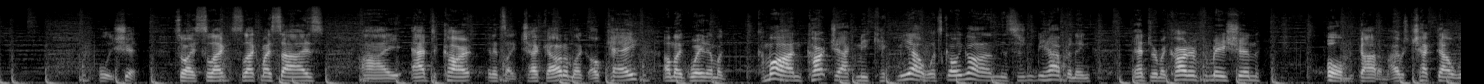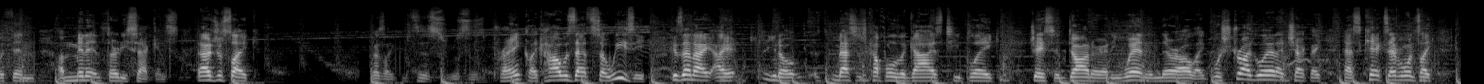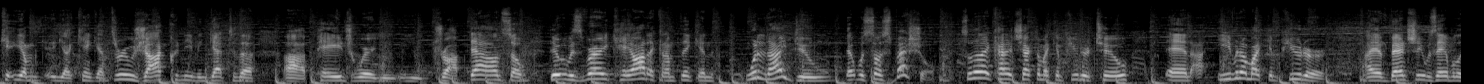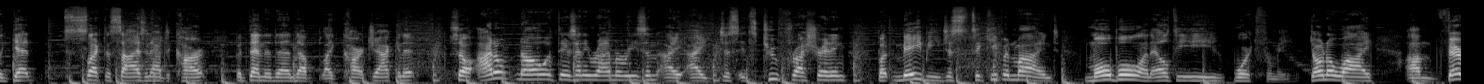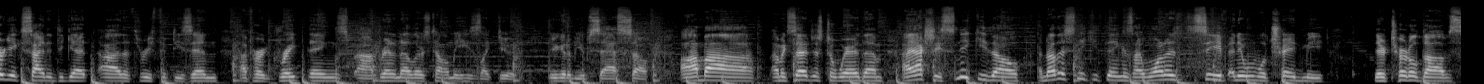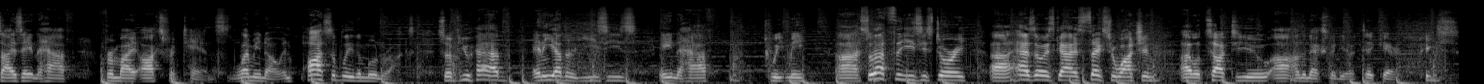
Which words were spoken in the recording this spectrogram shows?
holy shit. So I select select my size. I add to cart and it's like check out. I'm like, okay. I'm like, wait. I'm like, come on, cart jack me, kick me out. What's going on? This shouldn't be happening. Enter my card information. Boom, got him. I was checked out within a minute and 30 seconds. And I was just like, I was like, this, was a prank? Like, how was that so easy? Because then I, I, you know, messaged a couple of the guys, T. Blake, Jason Donner, Eddie Wynn, and they're all like, we're struggling. I checked, like, has kicks. Everyone's like, I can't get through. Jacques couldn't even get to the uh, page where you, you drop down. So it was very chaotic, and I'm thinking, what did I do that was so special? So then I kind of checked on my computer, too, and even on my computer, I eventually was able to get select a size and add to cart, but then it end up like cart jacking it. So I don't know if there's any rhyme or reason. I, I just it's too frustrating. But maybe just to keep in mind, mobile on LTE worked for me. Don't know why. I'm very excited to get uh, the 350s in. I've heard great things. Uh, Brandon Edler's telling me he's like, dude, you're gonna be obsessed. So I'm uh, I'm excited just to wear them. I actually sneaky though. Another sneaky thing is I want to see if anyone will trade me their turtle doves size eight and a half for my Oxford tans. Let me know, and possibly the Moon Rocks. So if you have any other Yeezys eight and a half, tweet me. Uh, so that's the Yeezy story. Uh, as always, guys, thanks for watching. I will talk to you uh, on the next video. Take care. Peace.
